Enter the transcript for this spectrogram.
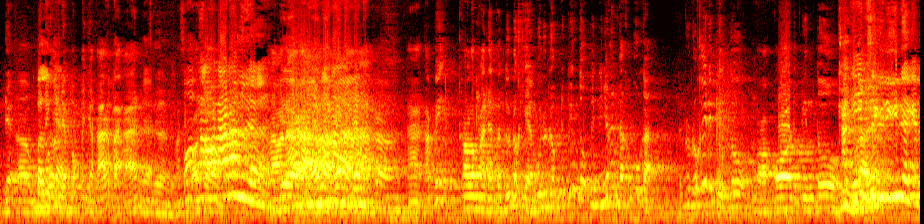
de, eh, Baliknya. Depok ke Jakarta kan. Iya. Masih Oh, ngelawan arah lu ya? Lawan Iya, arah. enak, enak. Nah, tapi kalau nggak dapat duduk ya gue duduk di pintu, pintunya kan nggak kebuka. Duduknya di pintu, ngerokok di pintu. Kakinya bisa gini-gini ya kan?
